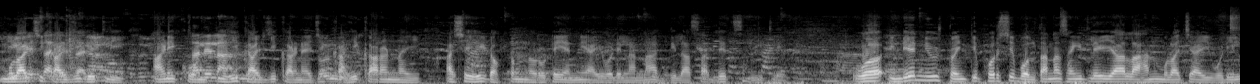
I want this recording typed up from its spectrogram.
मुलाची काळजी घेतली आणि कोणतीही काळजी करण्याचे काही कारण नाही असेही डॉक्टर नरोटे यांनी आईवडिलांना दिलासा देत सांगितले. व इंडियन न्यूज ट्वेंटी फोरशी बोलताना सांगितले या लहान मुलाचे आईवडील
